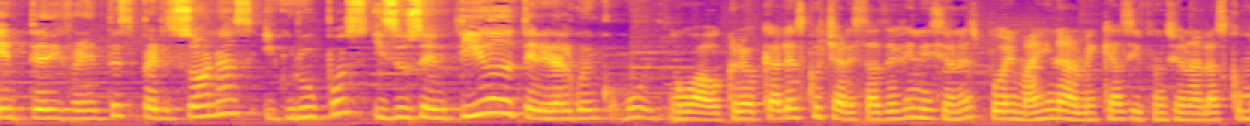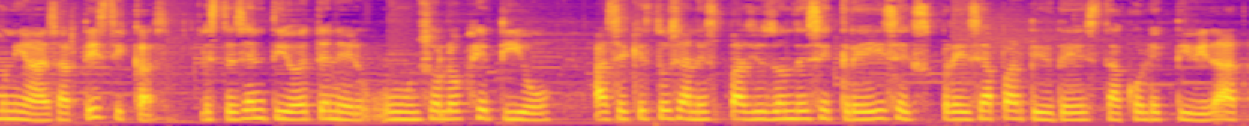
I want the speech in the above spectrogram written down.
entre diferentes personas y grupos y su sentido de tener algo en común. Wow, creo que al escuchar estas definiciones puedo imaginarme que así funcionan las comunidades artísticas. Este sentido de tener un solo objetivo hace que estos sean espacios donde se cree y se exprese a partir de esta colectividad.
